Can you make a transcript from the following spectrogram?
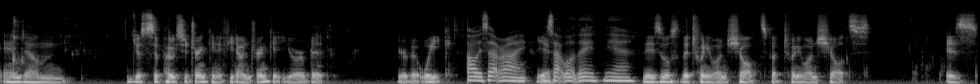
and um, you're supposed to drink it. If you don't drink it, you're a bit you're a bit weak. Oh, is that right? Yeah. Is that what they? Yeah. There's also the 21 shots, but 21 shots is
